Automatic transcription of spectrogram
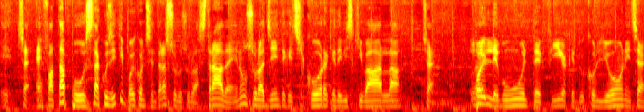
E, cioè, è fatta apposta, così ti puoi concentrare solo sulla strada e non sulla gente che ci corre, che devi schivarla. Cioè, poi le multe, figa, che due coglioni. Cioè,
